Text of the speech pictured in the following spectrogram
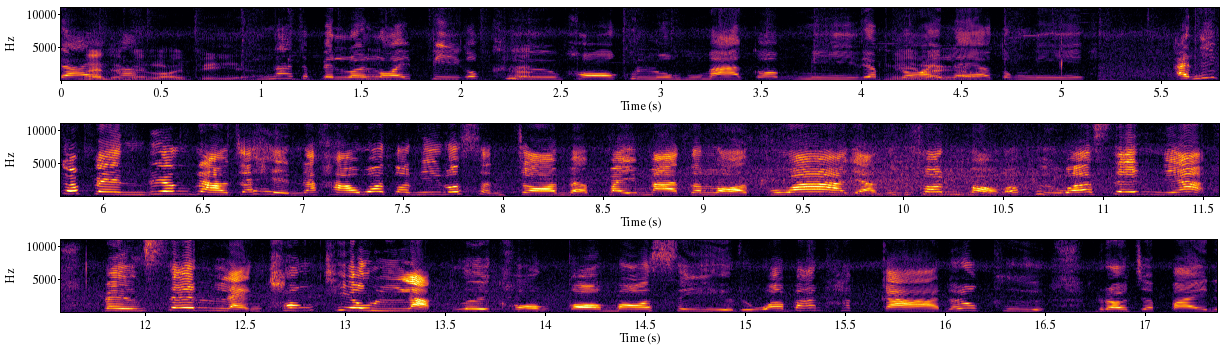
ได้น่าจะคะเป็นร้อยปีอะ น่าจะเป็นร้อยร้อยปีก็คือ พอคุณลุงมาก็มีเรียบร้อยมีแล้วครับ แล้วตรงนี้ อันนี้ก็เป็นเรื่องราวจะเห็นนะคะ ว่าตอนนี้รถสัญจรแบบไปมาตลอดเพราะว่าอย่างที่พี่ส้นบอกก็คือว่าเส้นเนี้ยเป็นเส้นแหล่งท่องเที่ยวหลักเลยของกม 4 หรือว่าบ้านฮักกานั่นก็คือเราจะไปใน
